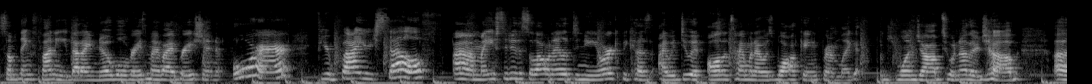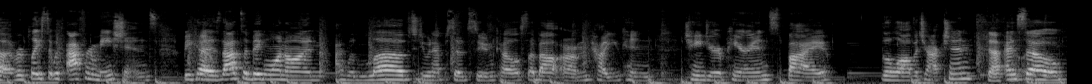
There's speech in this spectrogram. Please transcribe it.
something funny that I know will raise my vibration. Or if you're by yourself, um, I used to do this a lot when I lived in New York because I would do it all the time when I was walking from like one job to another job. Uh, replace it with affirmations because that's a big one on. I would love to do an episode soon, Kels, about um, how you can change your appearance by the law of attraction. Definitely. And so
